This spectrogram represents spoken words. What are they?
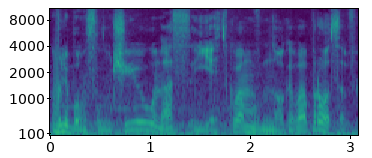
В любом случае, у нас есть к вам много вопросов,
